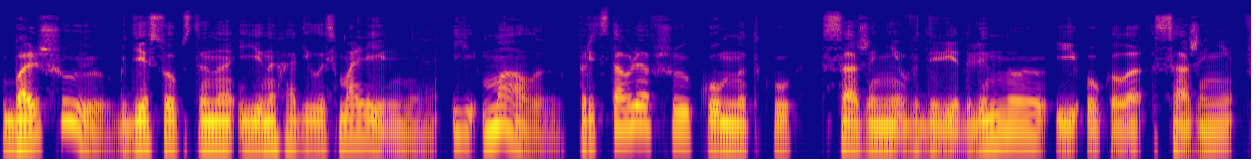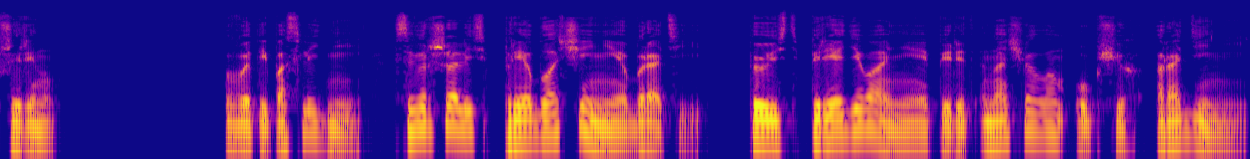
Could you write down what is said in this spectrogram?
Большую, где, собственно, и находилась молельня, и малую, представлявшую комнатку сажени в две длинную и около сажени в ширину. В этой последней совершались преоблачения братьев, то есть переодевание перед началом общих родений,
